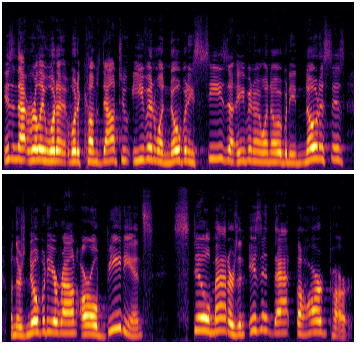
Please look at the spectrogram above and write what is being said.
Isn't that really what it, what it comes down to? Even when nobody sees, even when nobody notices, when there's nobody around, our obedience still matters. And isn't that the hard part?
